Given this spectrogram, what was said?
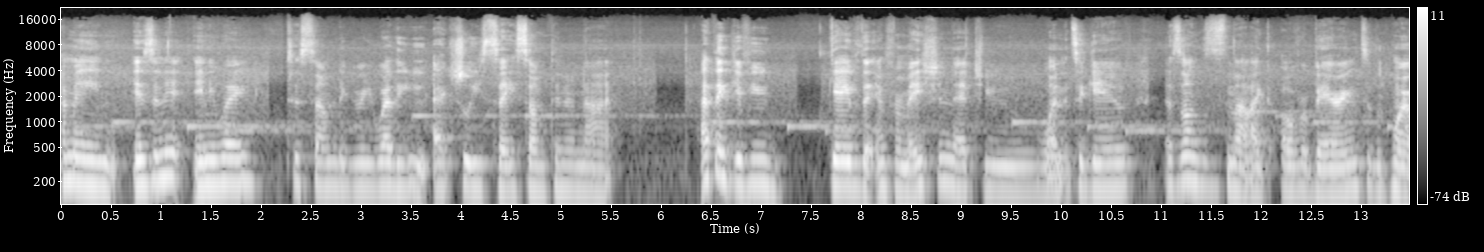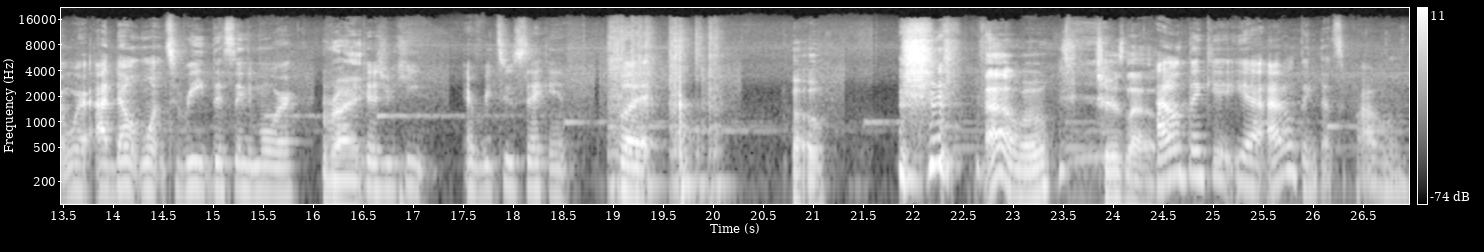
I mean, isn't it anyway to some degree, whether you actually say something or not? I think if you gave the information that you wanted to give, as long as it's not like overbearing to the point where I don't want to read this anymore. Right. Because you keep every two seconds but. Uh oh. I don't know. Cheers loud. I don't think it. Yeah, I don't think that's a problem.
